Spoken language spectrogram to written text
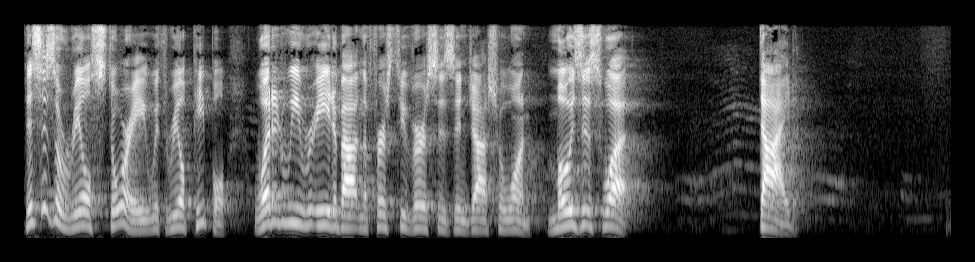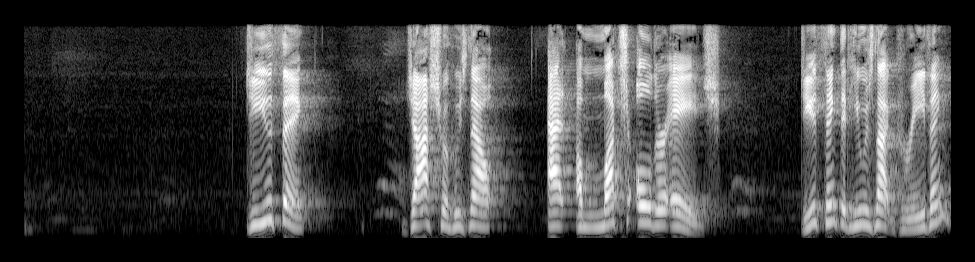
This is a real story with real people. What did we read about in the first two verses in Joshua 1? Moses what? Died. Do you think Joshua, who's now at a much older age, do you think that he was not grieving?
